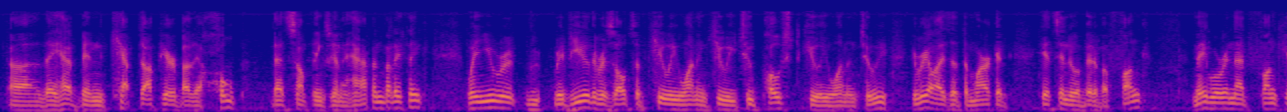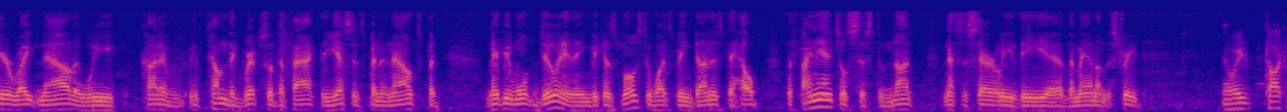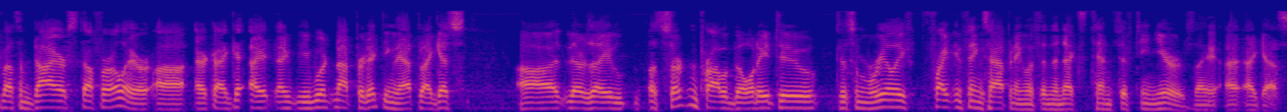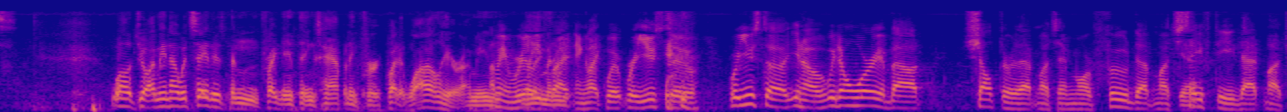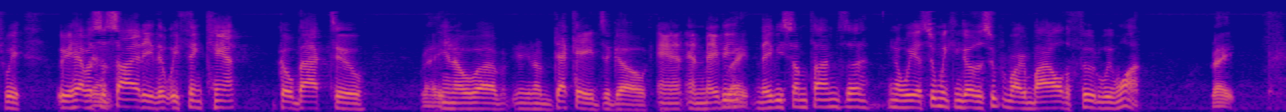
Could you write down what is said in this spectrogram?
Uh, they have been kept up here by the hope that something's going to happen, but I think when you re- review the results of QE1 and QE2 post QE1 and 2, you realize that the market gets into a bit of a funk. Maybe we're in that funk here right now that we kind of have come to grips with the fact that yes, it's been announced, but maybe won't do anything because most of what's being done is to help the financial system, not necessarily the uh, the man on the street. You know, we talked about some dire stuff earlier, uh, Eric. I, I, I, you were not predicting that, but I guess uh, there's a, a, certain probability to, to some really frightening things happening within the next 10, 15 years, I, I, I guess. Well, Joe, I mean, I would say there's been frightening things happening for quite a while here. I mean, I mean, really Lehman... frightening. Like we're, we're used to, we're used to, you know, we don't worry about shelter that much anymore, food that much, yeah. safety that much. We we have a yeah. society that we think can't go back to right. you know, uh, you know, decades ago, and and maybe right. maybe sometimes, uh, you know, we assume we can go to the supermarket and buy all the food we want. Right.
